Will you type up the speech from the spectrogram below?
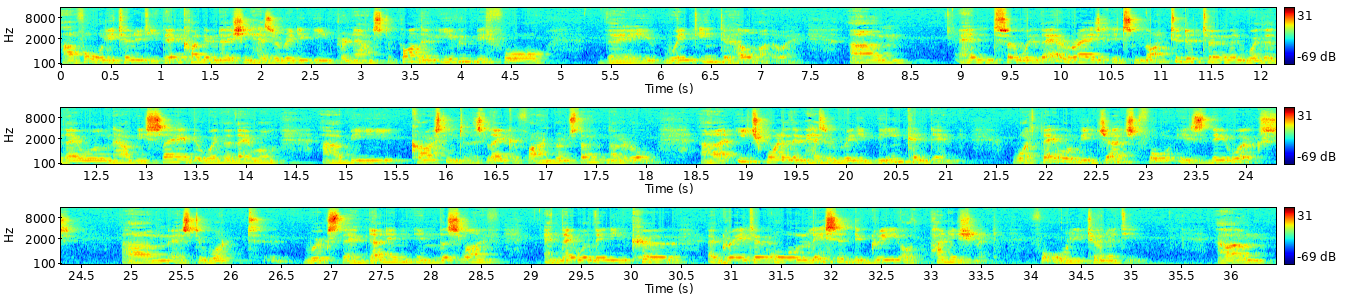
uh, for all eternity. That condemnation has already been pronounced upon them even before they went into hell, by the way. Um, and so when they are raised, it's not to determine whether they will now be saved or whether they will uh, be cast into this lake of fire and brimstone, not at all. Uh, each one of them has already been condemned. What they will be judged for is their works, um, as to what works they have done in, in this life, and they will then incur a greater or lesser degree of punishment for all eternity. Um,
